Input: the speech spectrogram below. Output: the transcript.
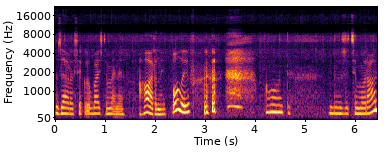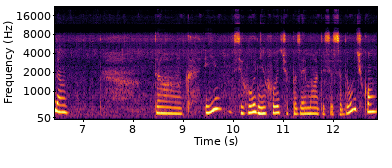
Зараз, як ви бачите, в мене гарний полив. От, дуже цьому рада. Так, і сьогодні хочу позайматися садочком,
